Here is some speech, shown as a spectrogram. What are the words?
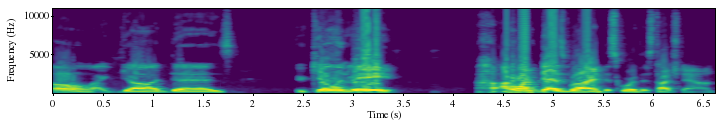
Oh my God, Dez. You're killing me. I want Dez Bryant to score this touchdown.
